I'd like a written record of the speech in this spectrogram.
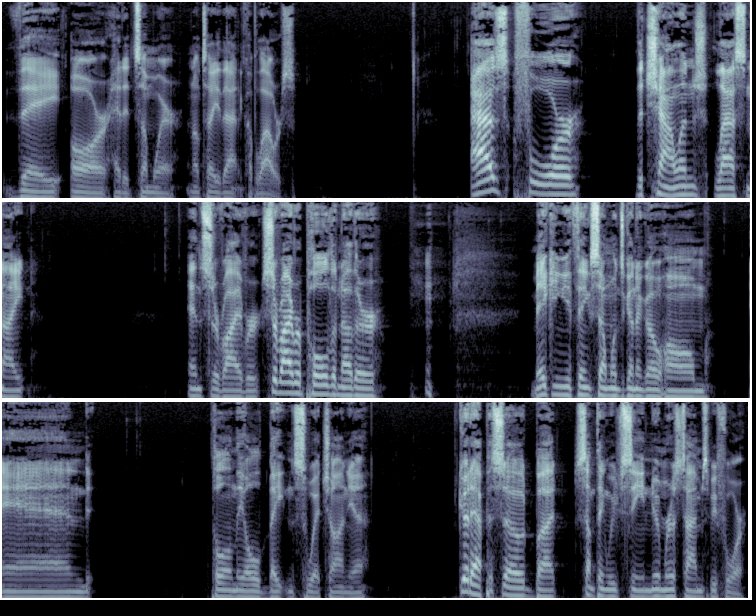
they are headed somewhere. And I'll tell you that in a couple hours. As for the challenge last night and Survivor, Survivor pulled another making you think someone's going to go home and pulling the old bait and switch on you. Good episode, but something we've seen numerous times before.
